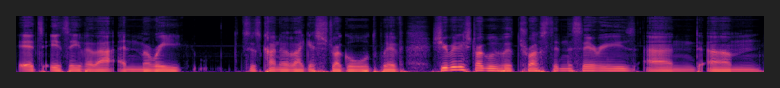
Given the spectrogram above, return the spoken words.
it's it's either that. And Marie just kind of, I guess, struggled with. She really struggled with trust in the series and. um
